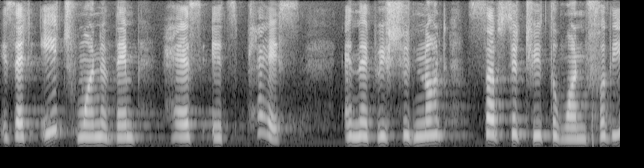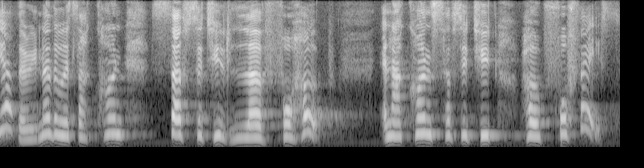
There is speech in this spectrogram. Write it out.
is that each one of them has its place and that we should not substitute the one for the other. In other words, I can't substitute love for hope, and I can't substitute hope for faith.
